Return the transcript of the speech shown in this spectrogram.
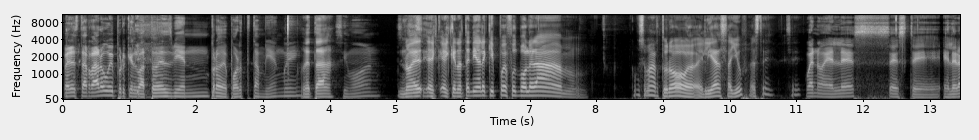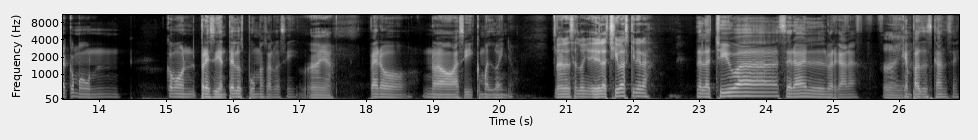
Pero está raro, güey, porque el vato es bien pro deporte también, güey. Neta. Simón. No sí. El, el que no tenía el equipo de fútbol era... ¿Cómo se llama? Arturo Elías Ayub, este. Sí. Bueno, él es, este, él era como un, como un presidente de los Pumas o algo así. Ah, ya. Pero no así como el dueño. No, no es el dueño. ¿Y de las chivas quién era? De la Chiva será el Vergara. Ah. Que en paz descanse.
